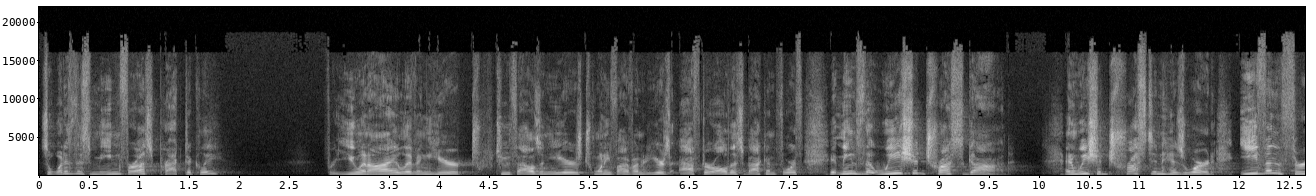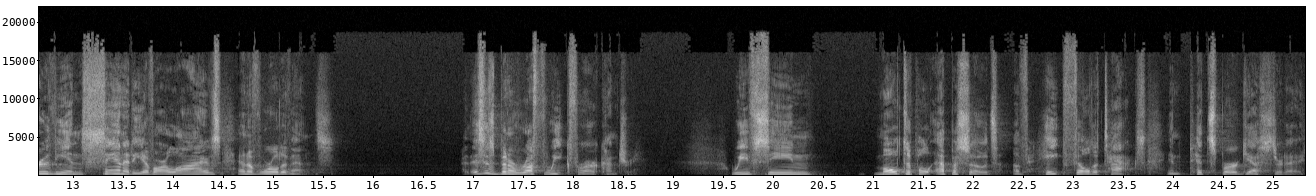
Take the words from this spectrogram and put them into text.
So, what does this mean for us practically? For you and I living here 2,000 years, 2,500 years after all this back and forth, it means that we should trust God and we should trust in His Word, even through the insanity of our lives and of world events. This has been a rough week for our country. We've seen multiple episodes of hate filled attacks in Pittsburgh yesterday,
